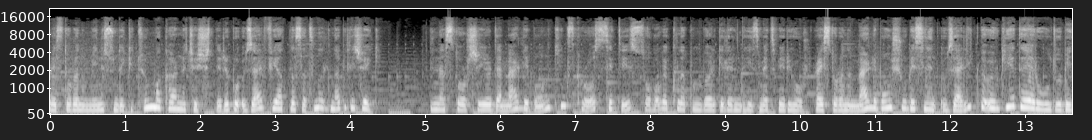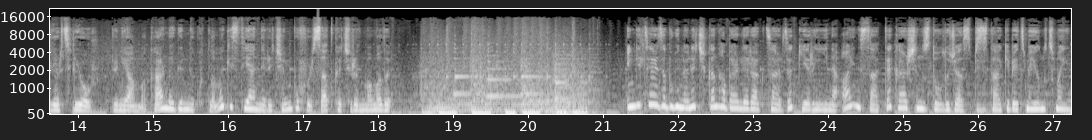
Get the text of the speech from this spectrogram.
Restoranın menüsündeki tüm makarna çeşitleri bu özel fiyatla satın alınabilecek. Lina Store şehirde Marylebone, King's Cross, City, Soho ve Clapham bölgelerinde hizmet veriyor. Restoranın Marylebone şubesinin özellikle övgüye değer olduğu belirtiliyor. Dünya Makarna Günü'nü kutlamak isteyenler için bu fırsat kaçırılmamalı. İngiltere'de bugün öne çıkan haberleri aktardık. Yarın yine aynı saatte karşınızda olacağız. Bizi takip etmeyi unutmayın.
